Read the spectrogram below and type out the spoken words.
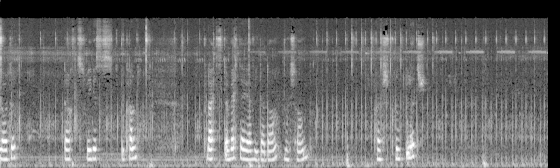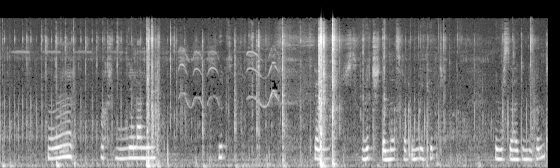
Leute, das Weg ist bekannt. Vielleicht ist der Wächter ja wieder da. Mal schauen. Kein Sprintglitch. Mach schneller Link. Ups. Ja, Switch-Ständer ist gerade umgekippt. Nehme ich sie halt in die Hand.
